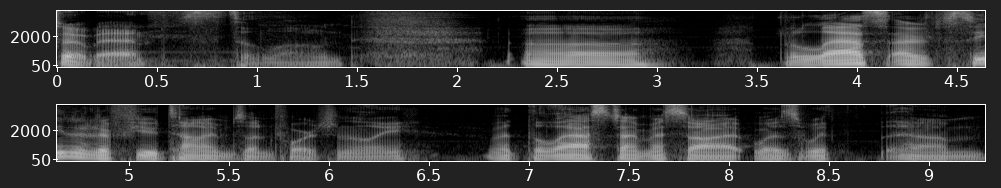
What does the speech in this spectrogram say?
So bad. Stallone. Uh, the last I've seen it a few times, unfortunately, but the last time I saw it was with um,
